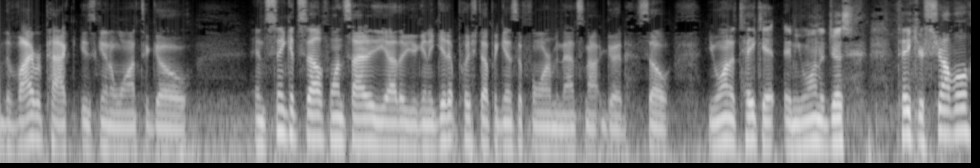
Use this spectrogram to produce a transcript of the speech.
the Vibrapack is gonna want to go and sink itself one side or the other. You're gonna get it pushed up against the form and that's not good. So you wanna take it and you wanna just take your shovel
